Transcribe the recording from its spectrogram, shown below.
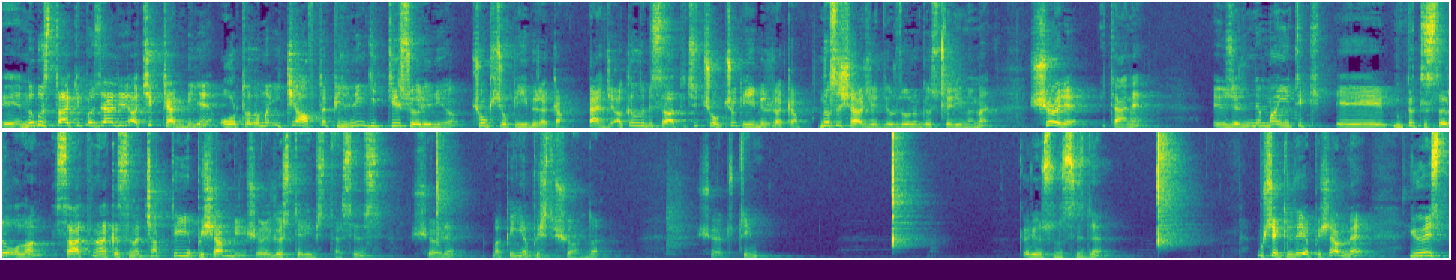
E, nabız takip özelliği açıkken bile ortalama 2 hafta pilinin gittiği söyleniyor. Çok çok iyi bir rakam. Bence akıllı bir saat için çok çok iyi bir rakam. Nasıl şarj ediyoruz onu göstereyim hemen. Şöyle bir tane e, üzerinde manyetik e, mıknatısları olan saatin arkasına çat diye yapışan bir şöyle göstereyim isterseniz. Şöyle bakın yapıştı şu anda. Şöyle tutayım. Görüyorsunuz siz de. Bu şekilde yapışan ve USB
